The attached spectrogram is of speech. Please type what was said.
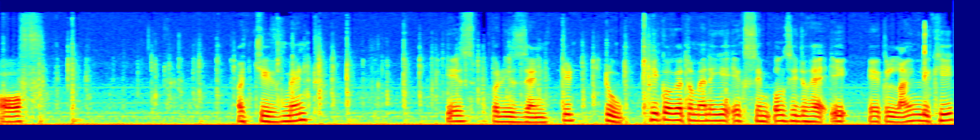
of achievement is presented to ठीक हो गया तो मैंने ये एक सिंपल सी जो है एक, एक लाइन लिखी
